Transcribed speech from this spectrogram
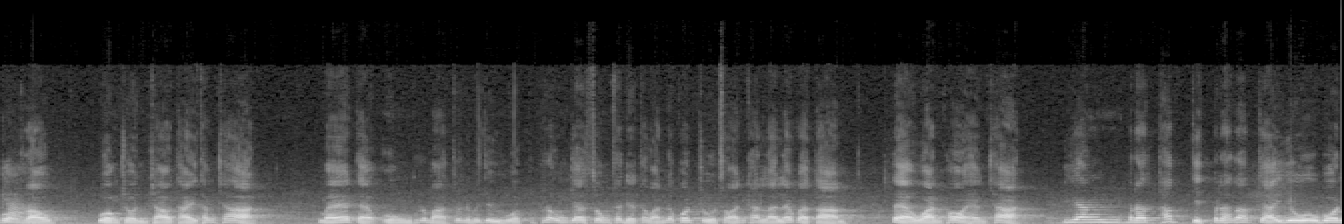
พวกค่ะ เรา ปวงชนชาวไทยทั้งชาติ แม้แต่องค์พระบาทสมเด็จพระเจ้าอยู่หัว พระองค์จะทรงเสด็จสวรรคตสู่สวรรคันไรแล้วก็ตาม แต่วันพ่อแห่งชาติ ยังประทับจิตประทับใจอยู่บน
